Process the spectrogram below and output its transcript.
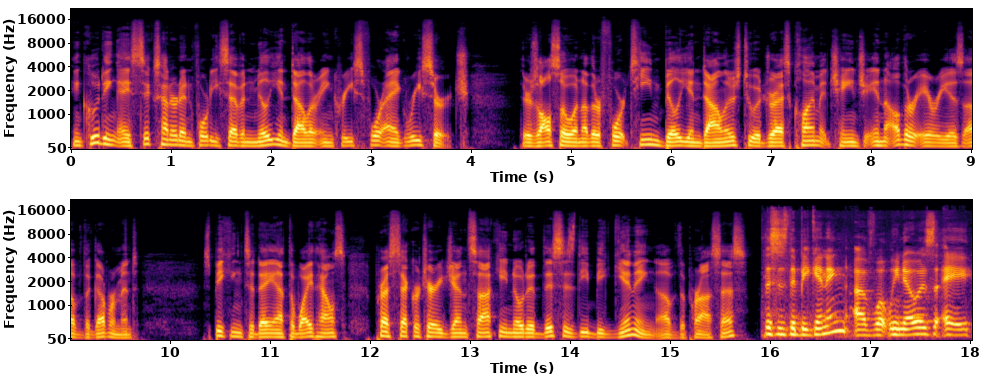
including a $647 million increase for ag research. There's also another $14 billion to address climate change in other areas of the government. Speaking today at the White House, Press Secretary Jen Psaki noted this is the beginning of the process. This is the beginning of what we know is a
